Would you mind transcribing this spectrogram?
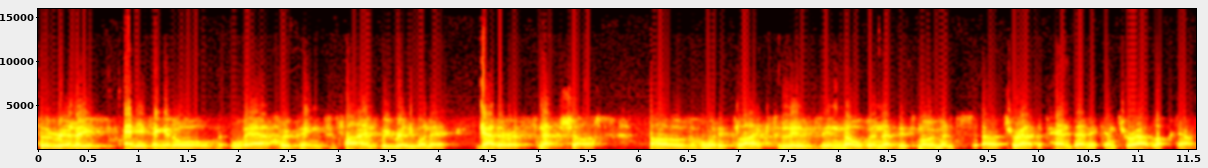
So really, anything at all we're hoping to find. We really want to gather a snapshot of what it's like to live in Melbourne at this moment uh, throughout the pandemic and throughout lockdown.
